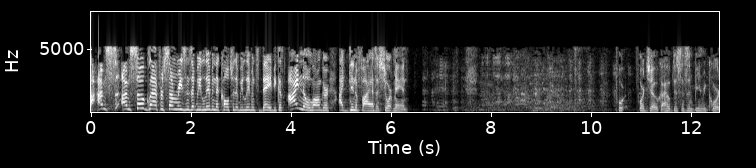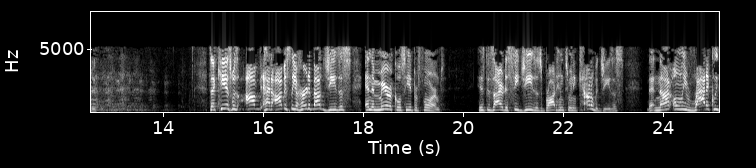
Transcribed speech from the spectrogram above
I'm so, I'm so glad for some reasons that we live in the culture that we live in today because I no longer identify as a short man. Poor, joke. I hope this isn't being recorded. Zacchaeus was, had obviously heard about Jesus and the miracles he had performed. His desire to see Jesus brought him to an encounter with Jesus that not only radically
